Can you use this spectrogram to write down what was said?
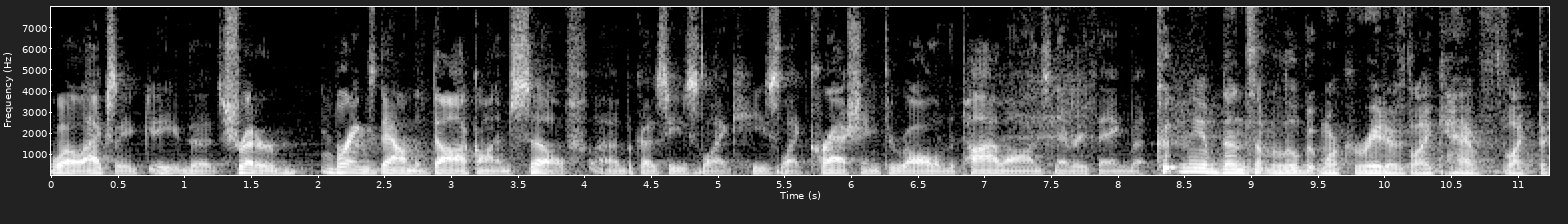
Well, actually, he, the shredder brings down the dock on himself uh, because he's like he's like crashing through all of the pylons and everything. But Couldn't they have done something a little bit more creative, like have like the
